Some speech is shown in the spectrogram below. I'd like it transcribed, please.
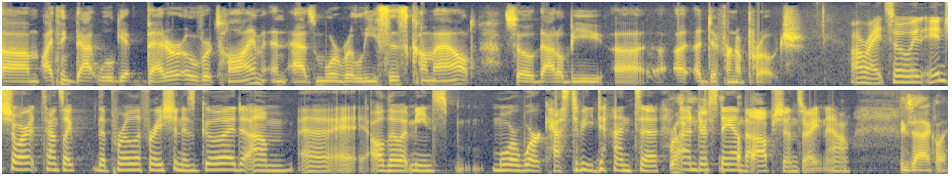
um, i think that will get better over time and as more releases come out so that'll be uh, a, a different approach all right. So, in, in short, sounds like the proliferation is good, um, uh, although it means more work has to be done to right. understand the options right now. Exactly.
